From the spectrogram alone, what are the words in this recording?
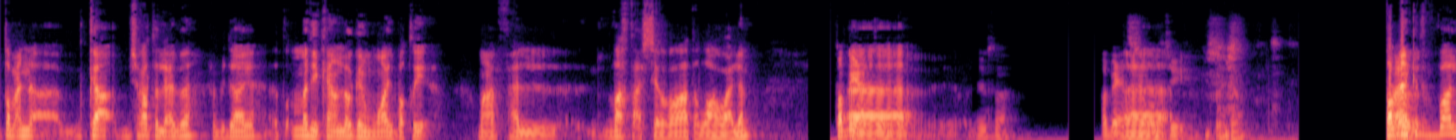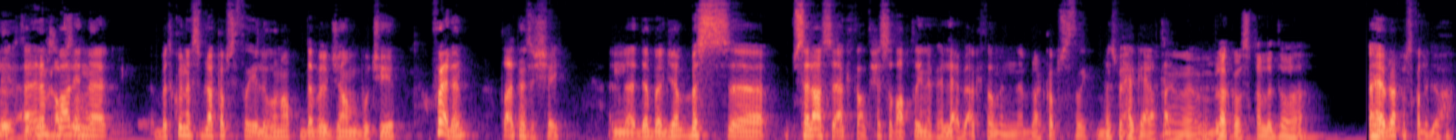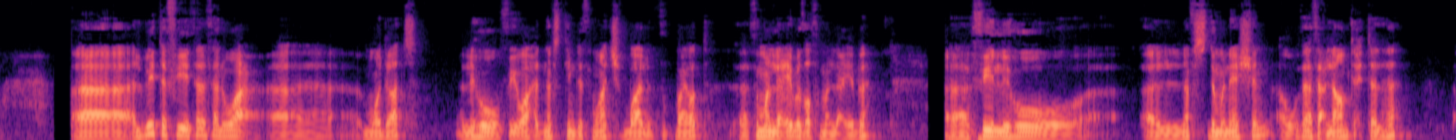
طبعا آه، شغلت اللعبة في البداية ما أدري كان login وايد بطيء ما أعرف هل ضغط على السيرفرات الله أعلم طبيعة آه. طبيعة آه. طبعا كنت في بالي أنا في بالي انه بتكون نفس Black Ops 3 اللي هو نط double jump وشي وفعلا طلعت نفس الشيء إنه double jump بس آه، بسلاسة أكثر تحس ضابطينه في اللعبة أكثر من Black Ops 3 بالنسبة حقي على الأقل. يعني Black Ops قلدوها؟ هي Black Ops قلدوها. آه البيتا فيه ثلاث أنواع آه مودات اللي هو في واحد نفس team deathmatch pilot ضد pilot آه ثمان لعيبة ضد ثمان لعيبة. آه في اللي هو آه، نفس domination أو ثلاث أعلام تحتلها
